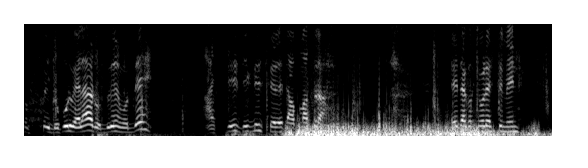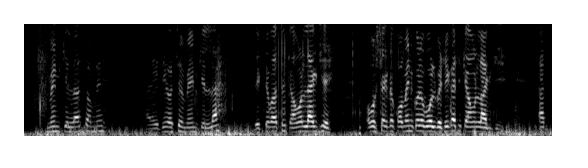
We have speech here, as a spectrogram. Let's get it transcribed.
ওই দুপুরবেলা রোদ্দুরের মধ্যে আটত্রিশ ডিগ্রি সেরে তাপমাত্রা। এই দেখো, চলে এসছে মেন মেন কেল্লার সামনে। আর এটি হচ্ছে মেন কেল্লা। দেখতে পাচ্ছ কেমন লাগছে? অবশ্যই একটা কমেন্ট করে বলবে, ঠিক আছে? কেমন লাগছে? এত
